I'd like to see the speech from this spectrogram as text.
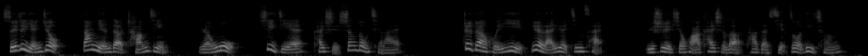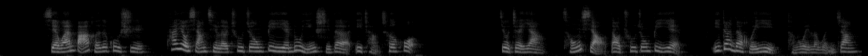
随着研究，当年的场景、人物。细节开始生动起来，这段回忆越来越精彩。于是熊华开始了他的写作历程。写完拔河的故事，他又想起了初中毕业露营时的一场车祸。就这样，从小到初中毕业，一段段回忆成为了文章。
